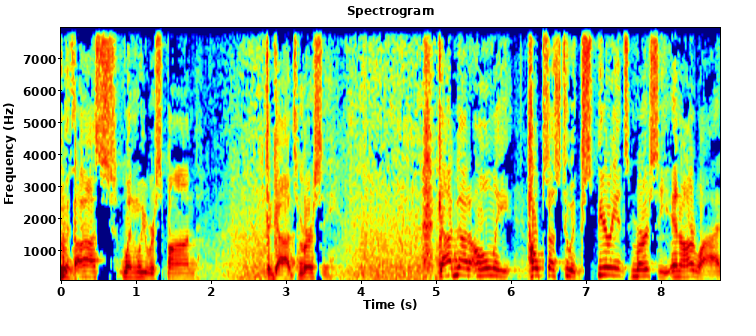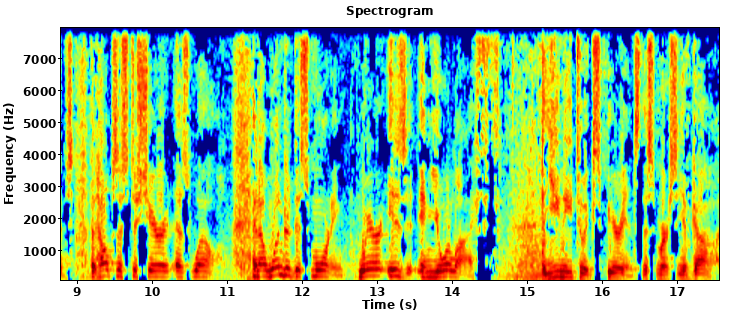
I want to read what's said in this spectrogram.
with us when we respond to God's mercy. God not only helps us to experience mercy in our lives, but helps us to share it as well. And I wonder this morning, where is it in your life that you need to experience this mercy of God?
